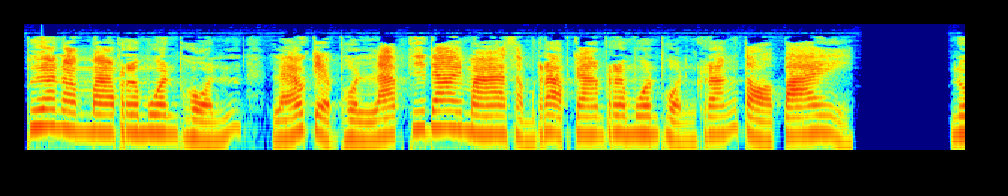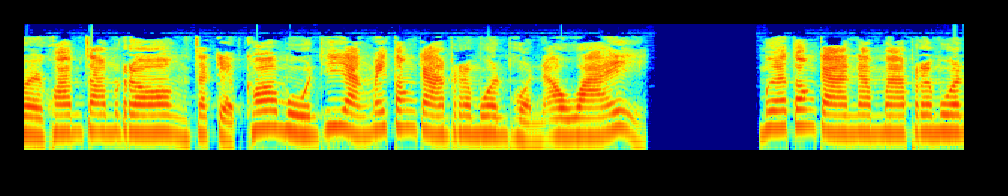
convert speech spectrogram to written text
เพื่อนำมาประมวลผลแล้วเก็บผลลัพธ์ที่ได้มาสำหรับการประมวลผลครั้งต่อไป หน่วยความจำรองจะเก็บข้อมูลที่ยังไม่ต้องการประมวลผลเอาไว้ เมื่อต้องการนำมาประมวล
